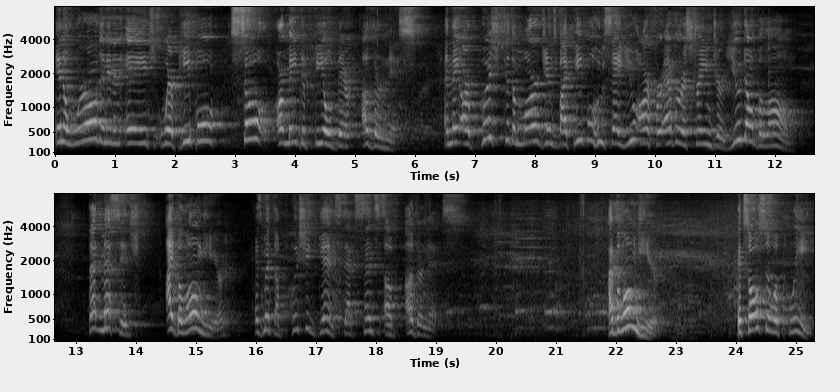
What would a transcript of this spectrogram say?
in a world and in an age where people so are made to feel their otherness. And they are pushed to the margins by people who say, You are forever a stranger. You don't belong. That message, I belong here, is meant to push against that sense of otherness. I belong here. It's also a plea.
